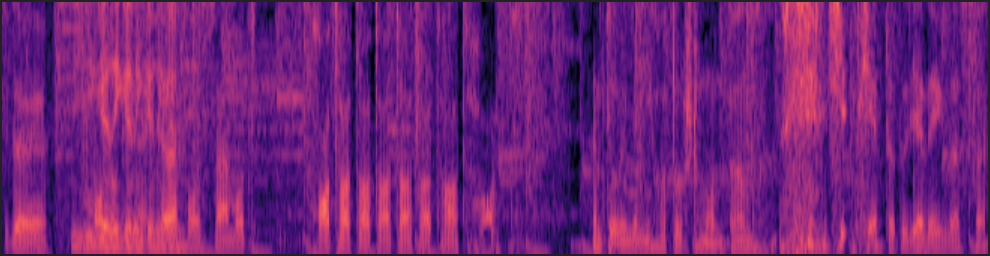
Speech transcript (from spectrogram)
de Igen, igen, igen, igen. telefonszámot, 6 6 6 6 6 6 6 6. Nem tudom, hogy mennyi hatost mondtam. Egyébként, tehát, hogy elég lesz -e.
